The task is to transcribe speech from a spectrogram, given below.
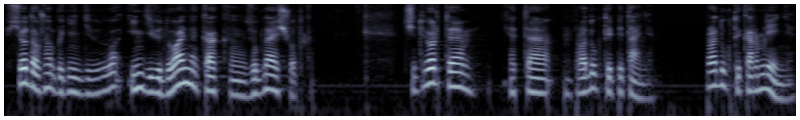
Все должно быть индивидуально, как зубная щетка. Четвертое – это продукты питания, продукты кормления.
